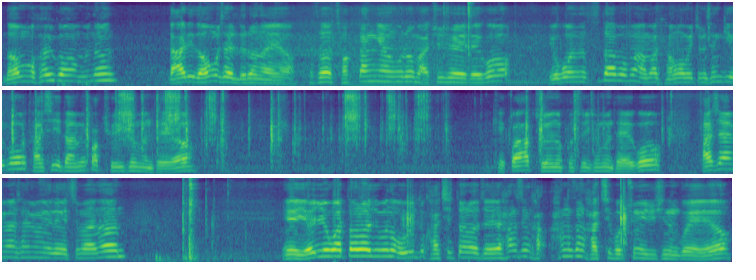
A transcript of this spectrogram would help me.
너무 헐거우면은 날이 너무 잘 늘어나요. 그래서 적당량으로 맞추셔야 되고 요거는 쓰다 보면 아마 경험이 좀 생기고 다시 이 다음에 꽉 조이시면 돼요. 이렇게 꽉 조여놓고 쓰시면 되고 다시 하면 설명해 드리겠지만은 예, 연료가 떨어지면 오일도 같이 떨어져요. 항상 가- 항상 같이 보충해 주시는 거예요.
